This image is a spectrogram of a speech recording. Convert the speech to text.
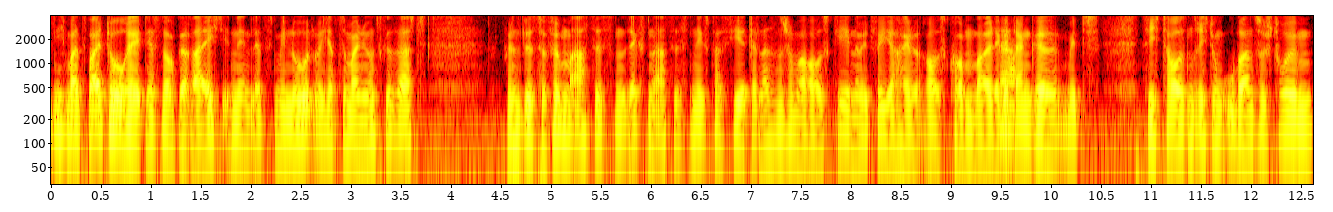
nicht mal zwei Tore hätten jetzt noch gereicht in den letzten Minuten und ich habe zu meinen Jungs gesagt, wenn bis zur 85., 86. nichts passiert, dann lassen Sie schon mal rausgehen, damit wir hier heil rauskommen, weil der ja. Gedanke, mit zigtausend Richtung U-Bahn zu strömen,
